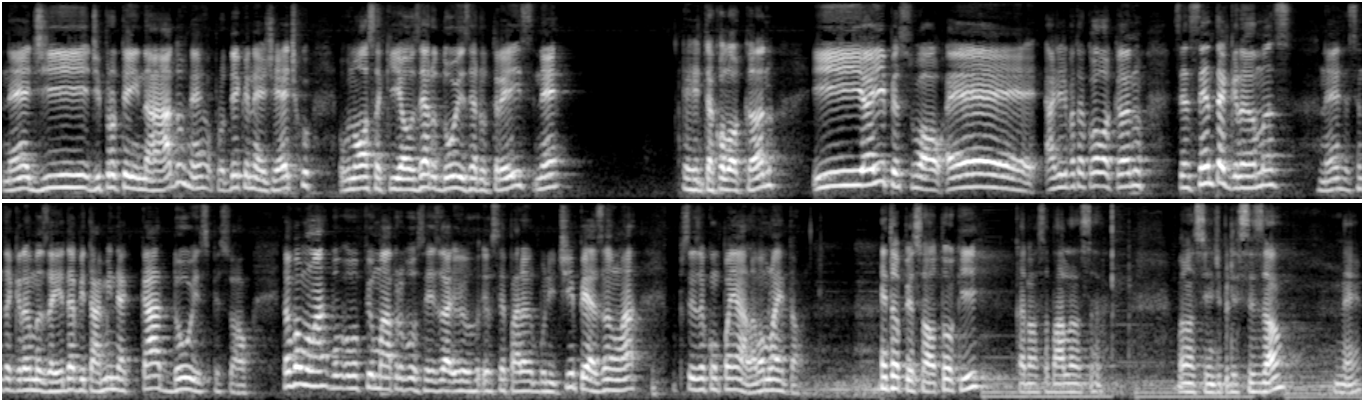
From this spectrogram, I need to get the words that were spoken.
né, de, de proteinado, né, o proteico energético, o nosso aqui é o 0203, né, que a gente está colocando, e aí pessoal, é, a gente vai estar tá colocando 60 gramas né? 60 gramas aí da vitamina K2, pessoal. Então vamos lá, vou, vou filmar para vocês eu, eu, separando bonitinho, pesando lá, pra vocês acompanhar lá. Vamos lá então. Então, pessoal, tô aqui com a nossa balança, balancinha de precisão, né?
